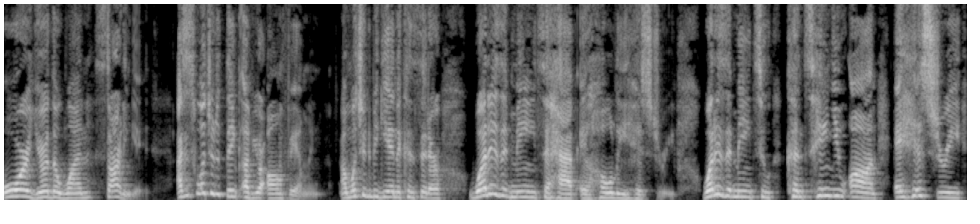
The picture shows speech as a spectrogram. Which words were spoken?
or you're the one starting it. I just want you to think of your own family. I want you to begin to consider what does it mean to have a holy history? What does it mean to continue on a history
